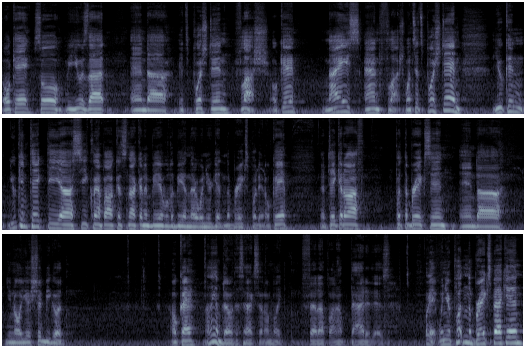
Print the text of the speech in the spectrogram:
Okay, so we use that, and uh, it's pushed in flush, okay? Nice and flush. Once it's pushed in, you can you can take the uh, C-clamp out it's not gonna be able to be in there when you're getting the brakes put in, okay? And take it off, put the brakes in, and uh, you know, you should be good. Okay, I think I'm done with this accent. I'm like fed up on how bad it is. Okay, when you're putting the brakes back in,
